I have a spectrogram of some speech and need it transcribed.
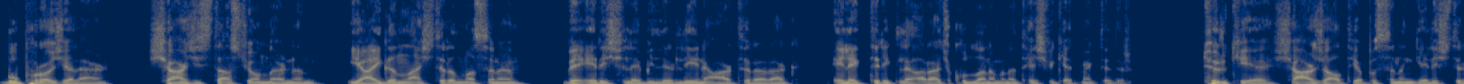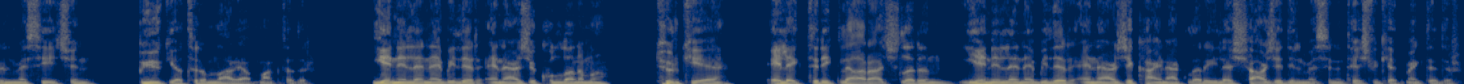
Bu projeler, şarj istasyonlarının yaygınlaştırılmasını ve erişilebilirliğini artırarak elektrikli araç kullanımını teşvik etmektedir. Türkiye, şarj altyapısının geliştirilmesi için büyük yatırımlar yapmaktadır. Yenilenebilir enerji kullanımı, Türkiye, elektrikli araçların yenilenebilir enerji kaynakları ile şarj edilmesini teşvik etmektedir.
